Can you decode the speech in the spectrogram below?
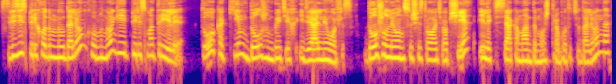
В связи с переходом на удаленку многие пересмотрели то, каким должен быть их идеальный офис. Должен ли он существовать вообще, или вся команда может работать удаленно.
